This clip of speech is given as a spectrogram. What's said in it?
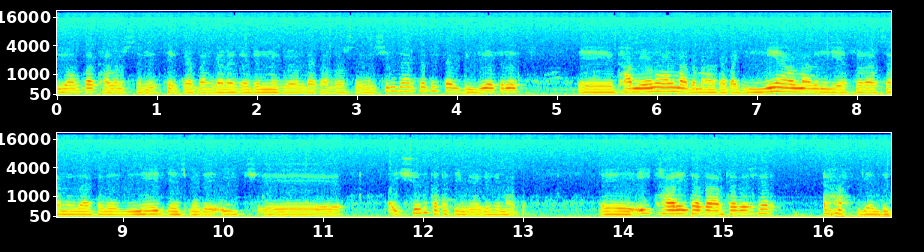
yolda kalırsınız. Tekrardan garaja dönmek zorunda kalırsınız. Şimdi arkadaşlar biliyorsunuz e, kamyonu almadım arkadaki. Niye almadım diye sorarsanız arkadaşlar niye geçmedi ilk e, Ay şunu kapatayım ya gözüm artık. Ee, ilk haritada arkadaşlar aha geldik.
